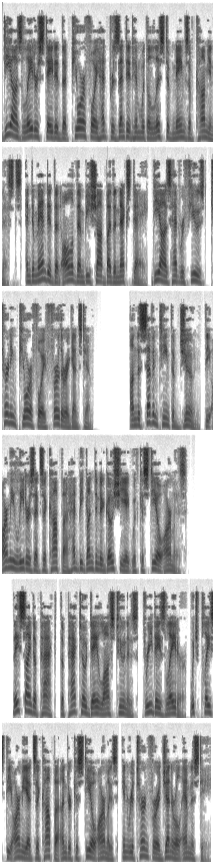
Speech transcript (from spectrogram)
Diaz later stated that Peurifoy had presented him with a list of names of communists, and demanded that all of them be shot by the next day. Diaz had refused, turning Peurifoy further against him. On 17 June, the army leaders at Zacapa had begun to negotiate with Castillo Armas. They signed a pact, the Pacto de las Tunas, three days later, which placed the army at Zacapa under Castillo Armas, in return for a general amnesty.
